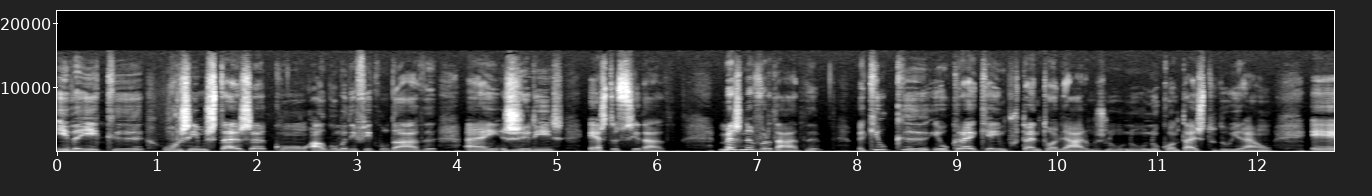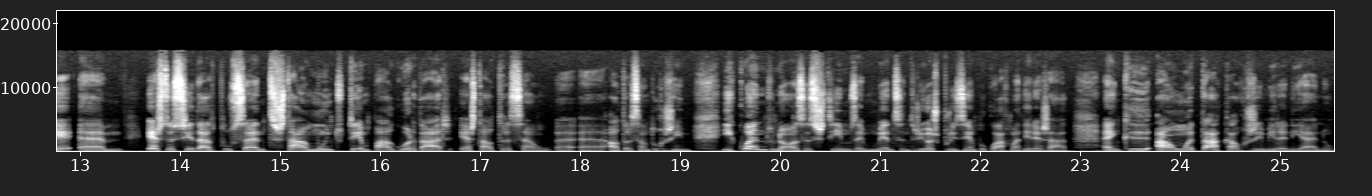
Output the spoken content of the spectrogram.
e daí que o regime esteja com alguma dificuldade em gerir esta sociedade. Mas, na verdade, aquilo que eu creio que é importante olharmos no, no, no contexto do Irão é um, esta sociedade pulsante está há muito tempo a aguardar esta alteração, a, a, alteração do regime. E quando nós assistimos em momentos anteriores, por exemplo, com Ahmadinejad, em que há um ataque ao regime iraniano,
